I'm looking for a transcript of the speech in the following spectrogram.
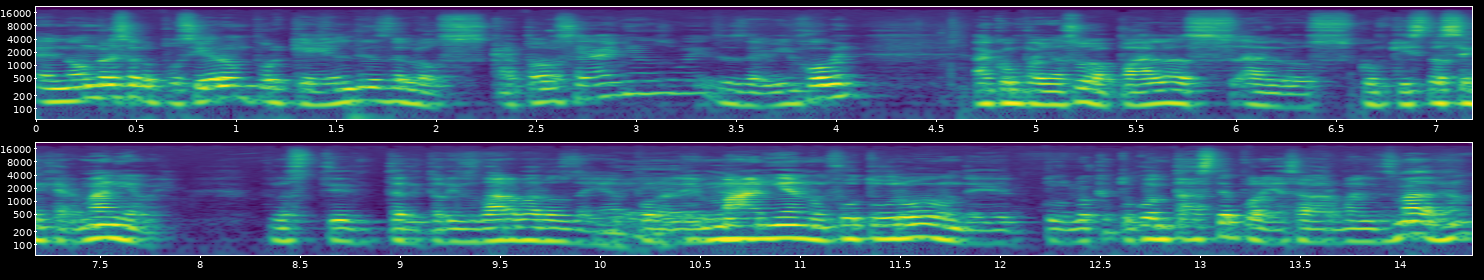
el nombre se lo pusieron porque él desde los 14 años, güey, desde bien joven, acompañó a su papá a las a los conquistas en Germania, güey. Los te- territorios bárbaros de allá por. Alemania en un futuro donde tú, lo que tú contaste por allá se va a armar el desmadre, ¿no?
